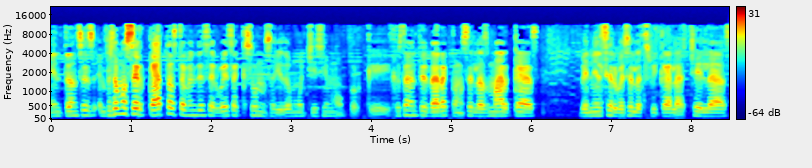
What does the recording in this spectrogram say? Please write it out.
Entonces empezamos a hacer catas también de cerveza, que eso nos ayudó muchísimo porque justamente dar a conocer las marcas, venía el cervecero a explicar las chelas,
